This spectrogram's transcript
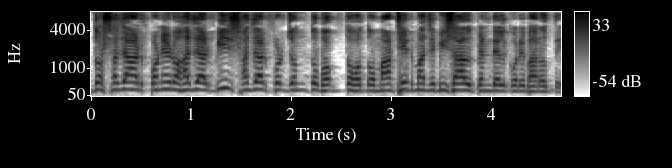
দশ হাজার, পনেরো হাজার, বিশ হাজার পর্যন্ত ভক্ত হতো, মাঠের মাঝে বিশাল প্যান্ডেল করে ভারতে।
